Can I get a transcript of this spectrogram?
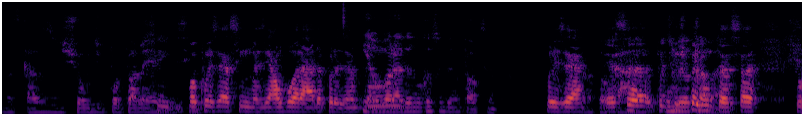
das casas de show de Porto Alegre. Sim, assim. pois é, assim, mas em Alvorada, por exemplo. Em Alvorada eu nunca subi no palco central. Pois é, essa, por isso que eu te pergunto, essa, tu,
